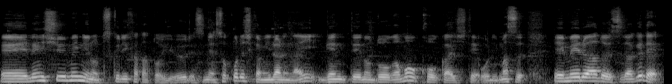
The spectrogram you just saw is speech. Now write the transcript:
えー、練習メニューの作り方というですね、そこでしか見られない限定の動画も公開しております。えー、メールアドレスだけで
